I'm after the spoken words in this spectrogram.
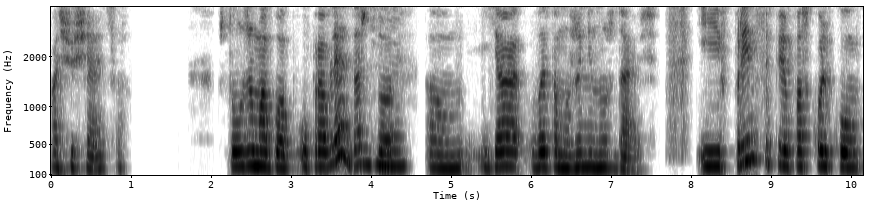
ощущается. Что уже могу управлять, да, что угу я в этом уже не нуждаюсь. И, в принципе, поскольку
